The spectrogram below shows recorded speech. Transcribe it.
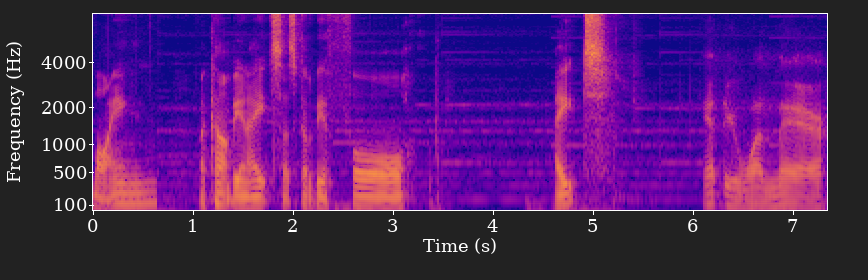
Boing. I can't be an eight, so that's got to be a four. Eight. Can't do one there.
